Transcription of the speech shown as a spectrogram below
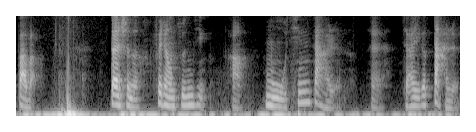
爸爸，但是呢，非常尊敬啊，母亲大人，哎，加一个大人，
